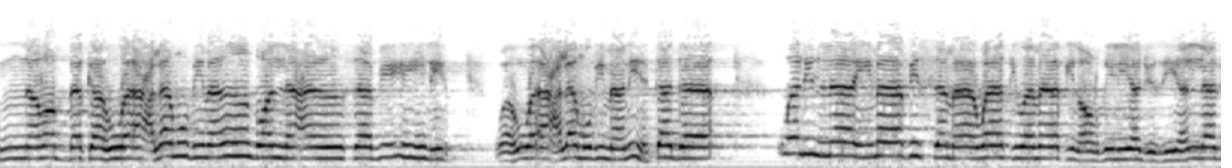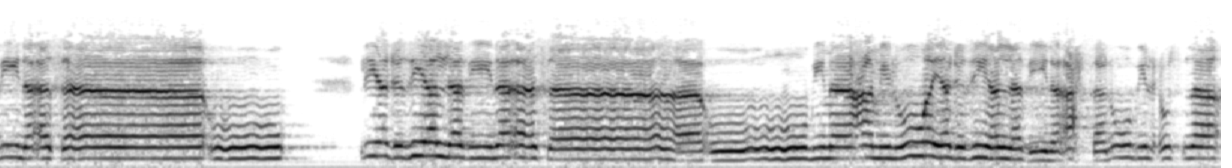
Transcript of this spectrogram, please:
إن ربك هو أعلم بمن ضل عن سبيله وهو أعلم بمن اهتدى ولله ما في السماوات وما في الأرض ليجزي الذين أساءوا ليجزي الذين أساءوا بما عملوا ويجزي الذين أحسنوا بالحسنى.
